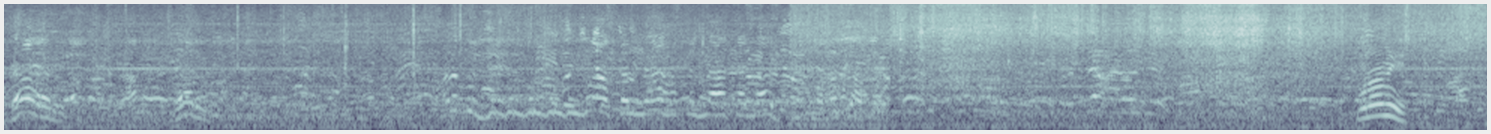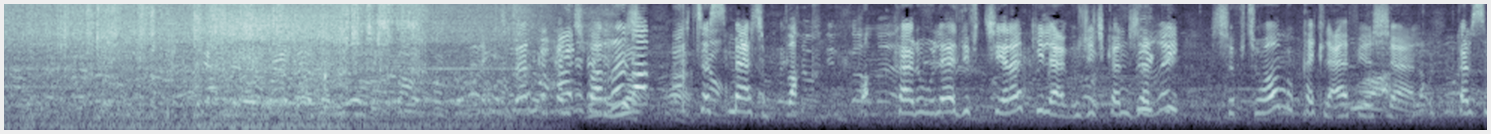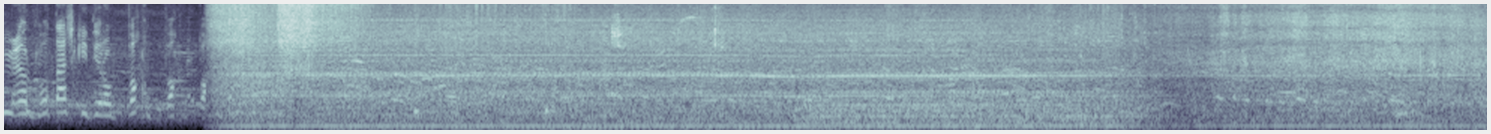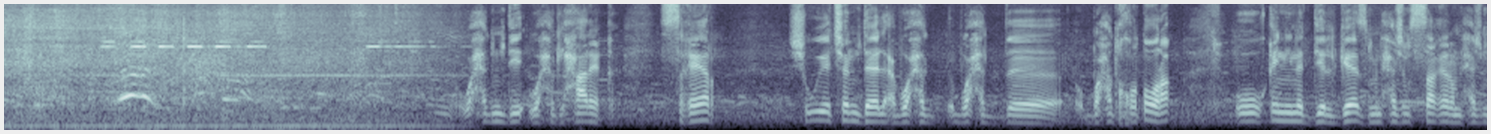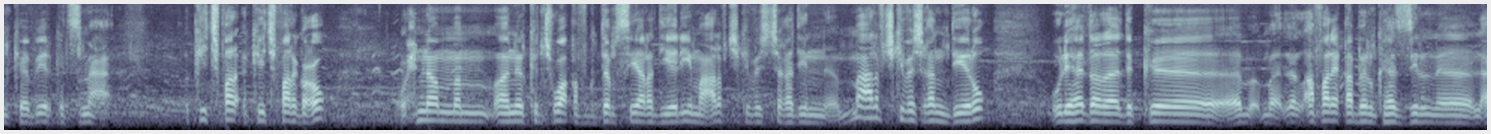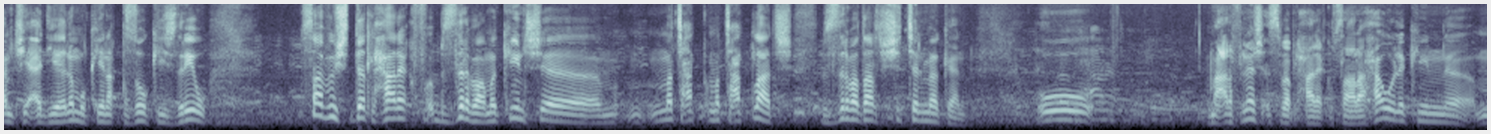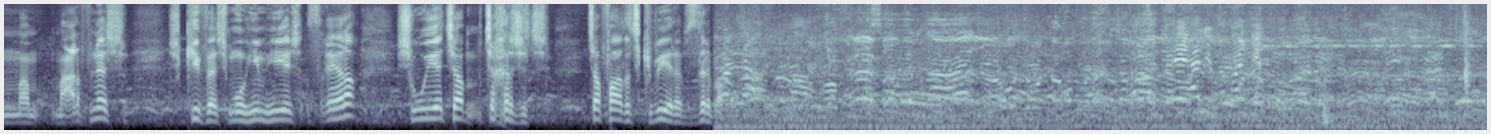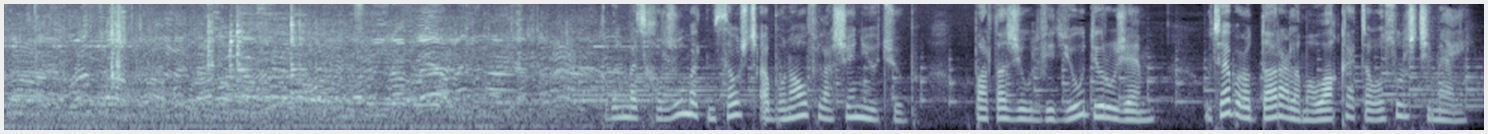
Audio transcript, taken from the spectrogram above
Mon حتى سمعت بق. كانوا ولادي في التيران كيلعبوا. جيت كنجري شفتهم ولقيت العافية شاعله كنسمعوا البوطات كيديروا بق بق بق. واحد واحد الحريق صغير شوية تندلع بواحد بواحد بواحد الخطوره وقنينات ديال الغاز من الحجم الصغير ومن الحجم الكبير كتسمع كيتفر- كيتفرقعوا وحنا أنا كنت واقف قدام السيارة ديالي ما عرفتش كيفاش غادي ما عرفتش كيفاش غنديروا ولهذا آه، الافارقه بانوا كهازين الأمتعة ديالهم وكينقزوا وكيجريو. صافي وشدات الحريق بالزربه ما كاينش ما تعطلاتش. بالزربه دارت في شتى المكان. و ما عرفناش أسباب الحريق بصراحة ولكن ما, ما عرفناش كيفاش مهم هي صغيرة شوية تا تا خرجت تا فاضت كبيرة بالزربه قبل ما تخرجوا ما تنسوش تابوناو في العشان يوتيوب وبارطاجيو الفيديو وديروا جيم وتابعوا الدار على مواقع التواصل الاجتماعي.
